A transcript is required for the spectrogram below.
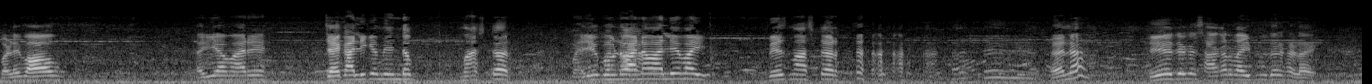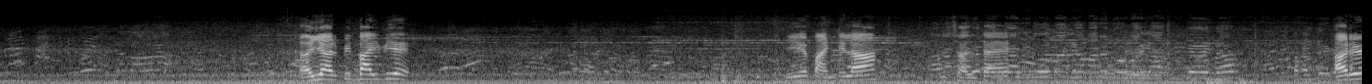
बड़े भाव ये हमारे जयकाली के मेन डब मास्टर ये गोंडवाना वाले भाई बेस मास्टर है ना? ये देखो, सागर भाई भी उधर खड़ा है। ये अर्पित भाई भी है। ये पांटेला चलता है अरे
